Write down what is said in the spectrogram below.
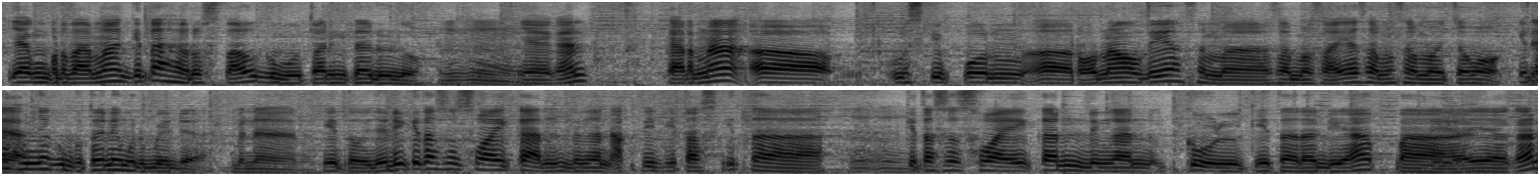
yang pertama kita harus tahu kebutuhan kita dulu ya kan karena eh, meskipun eh, Ronald ya sama sama saya sama-sama cowok kita Ya. punya kebutuhan yang berbeda Benar. gitu jadi kita sesuaikan dengan aktivitas kita kita sesuaikan dengan goal kita tadi apa ya kan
